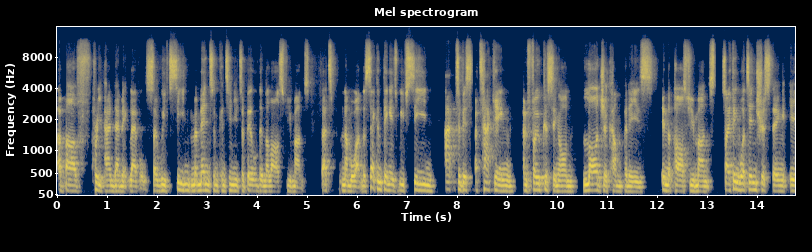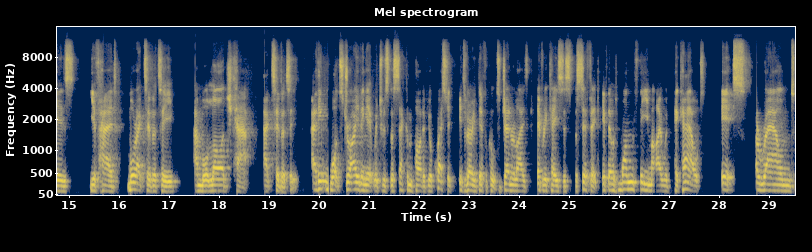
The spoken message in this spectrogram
above pre pandemic levels. So we've seen momentum continue to build in the last few months. That's number one. The second thing is we've seen activists attacking and focusing on larger companies in the past few months. So I think what's interesting is you've had more activity and more large cap activity. I think what's driving it, which was the second part of your question, it's very difficult to generalize. Every case is specific. If there was one theme I would pick out, it's around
